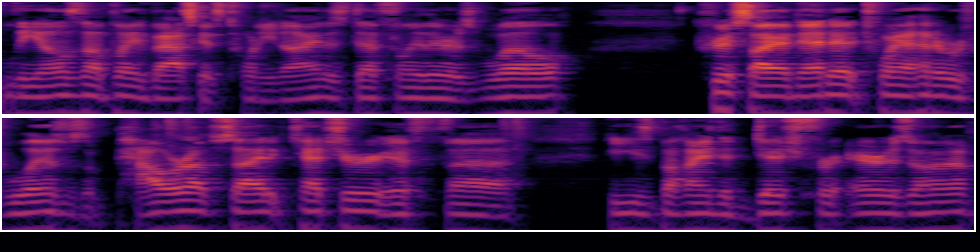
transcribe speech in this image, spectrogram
Leon's not playing, Vazquez 29 is definitely there as well. Chris Iannetta at 2,900 versus Williams was a power upside at catcher if uh, he's behind the dish for Arizona.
